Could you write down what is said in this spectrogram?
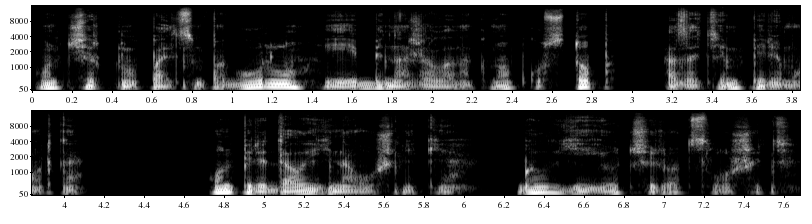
Он чиркнул пальцем по горлу, и Эбби нажала на кнопку «Стоп», а затем перемотка. Он передал ей наушники. Был ее черед слушать.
